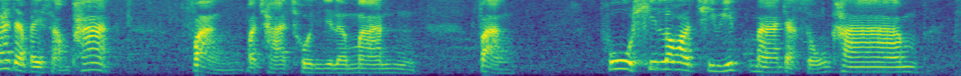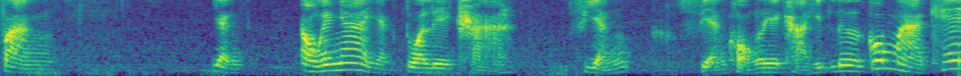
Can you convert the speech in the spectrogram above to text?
น่าจะไปสัมภาษณ์ฝั่งประชาชนเยอรมัน ฝั่งผู้ที่รอดชีวิตมาจากสงคราม ฝั่งอย่าง เอาง่ายๆ อย่างตัวเลขาเสียงเสียงของเลขาฮิตเลอร์ก็มาแค่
